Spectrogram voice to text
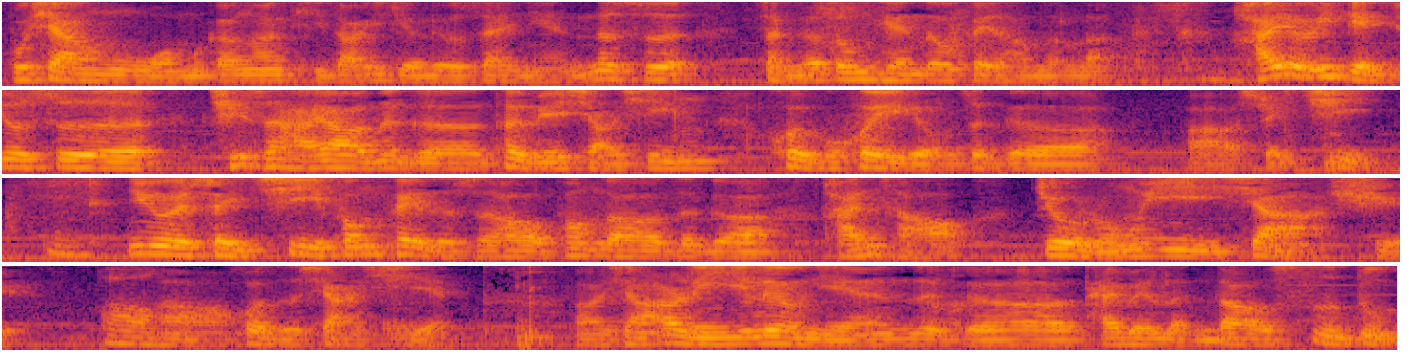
不像我们刚刚提到一九六三年，那是整个冬天都非常的冷。还有一点就是，其实还要那个特别小心，会不会有这个啊水汽，因为水汽丰沛的时候碰到这个寒潮就容易下雪。啊，或者下雪，啊，像二零一六年这个台北冷到四度，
